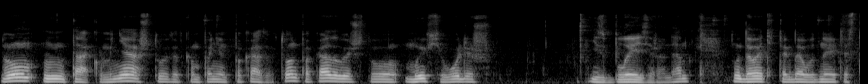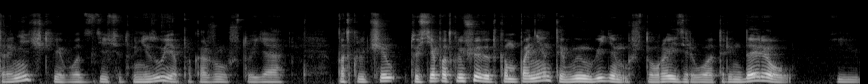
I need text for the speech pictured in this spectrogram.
ну, так, у меня что этот компонент показывает? Он показывает, что мы всего лишь из Blazor, да. Ну, давайте тогда вот на этой страничке, вот здесь вот внизу я покажу, что я подключил, то есть я подключу этот компонент, и мы увидим, что Razer его отрендерил, и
